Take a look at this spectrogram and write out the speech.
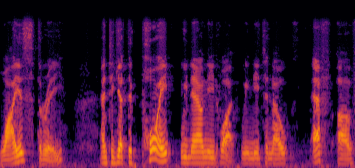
y is 3. And to get the point, we now need what? We need to know f of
